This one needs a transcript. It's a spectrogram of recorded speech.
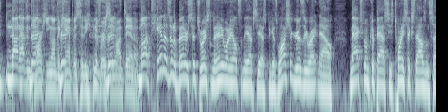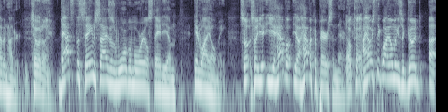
not having the- parking on the, the- campus of the University the- of Montana. Montana's in a better situation than anybody else in the FCS because Washington Grizzly right now maximum capacity is twenty six thousand seven hundred. totally. That's the same size as War Memorial Stadium in Wyoming. So, so you, you have a you have a comparison there. Okay. I always think Wyoming is a good uh,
